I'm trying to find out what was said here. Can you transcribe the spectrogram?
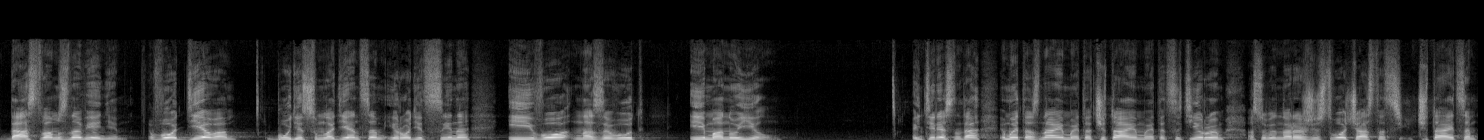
даст вам знамение. Вот дева будет с младенцем и родит сына, и его назовут Имануил. Интересно, да? И мы это знаем, мы это читаем, мы это цитируем, особенно на Рождество часто читается.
